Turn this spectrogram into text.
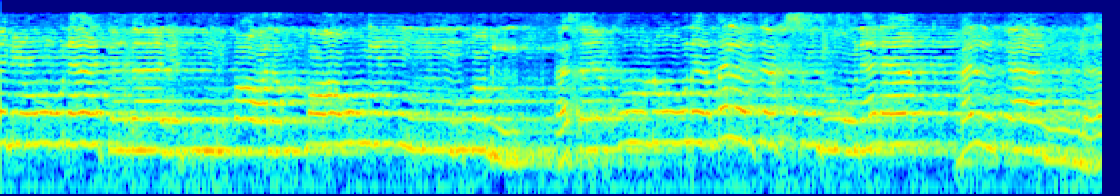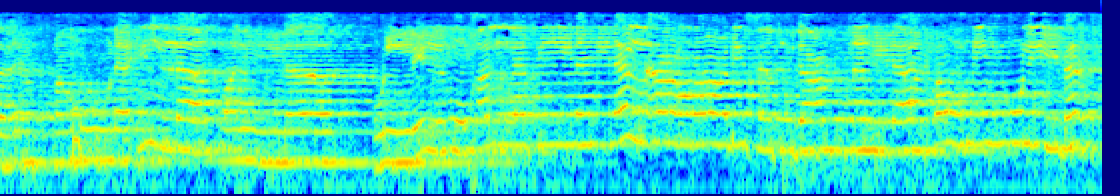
تتبعونا كذلكم قال الله من قبل فسيقولون بل تحسدوننا بل كانوا لا يفقهون إلا قليلا قل للمخلفين من الأعراب ستؤمنون إلى قوم أولي بأس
